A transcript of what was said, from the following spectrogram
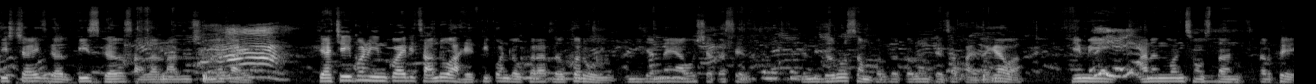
तीस चाळीस घर तीस घरं साधारण अजून शिल्लक आहेत त्याची पण इन्क्वायरी चालू आहे ती पण लवकरात लवकर होईल. आणि ज्यांनाही आवश्यक असेल त्यांनी जरूर संपर्क करून त्याचा फायदा घ्यावा. ही मी आनंदवन संस्थानतर्फे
